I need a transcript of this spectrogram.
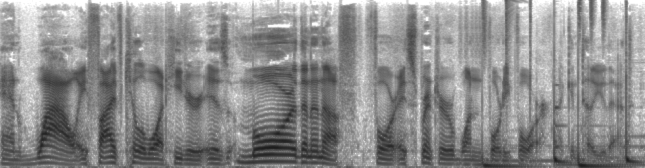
And wow, a 5 kilowatt heater is more than enough for a Sprinter 144. I can tell you that.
